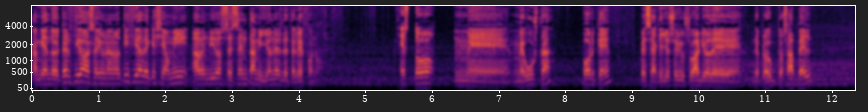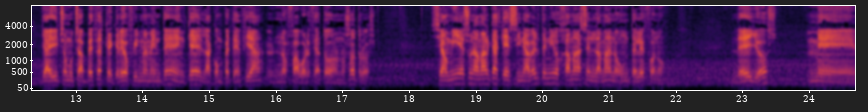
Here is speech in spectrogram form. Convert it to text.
cambiando de tercio, ha salido una noticia de que Xiaomi ha vendido 60 millones de teléfonos. Esto me, me gusta porque, pese a que yo soy usuario de, productos Apple, ya he dicho muchas veces que creo firmemente en que la competencia nos favorece a todos nosotros. Xiaomi es una marca que sin haber tenido jamás en la mano un teléfono de ellos, me,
